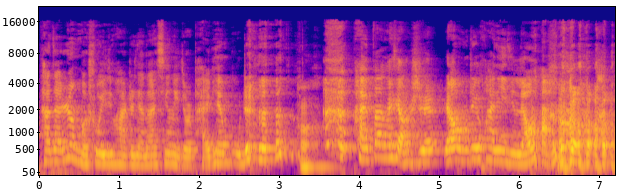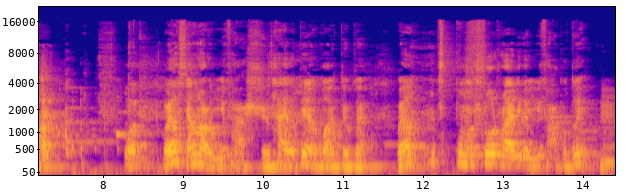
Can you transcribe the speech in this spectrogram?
他在任何说一句话之前，他心里就是排篇布阵，排半个小时，然后我们这个话题已经聊完了。我我要想好语法时态的变换，对不对？我要不能说出来这个语法不对，嗯，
